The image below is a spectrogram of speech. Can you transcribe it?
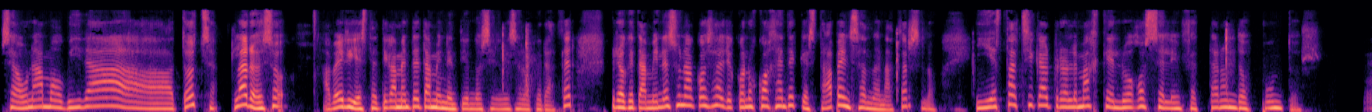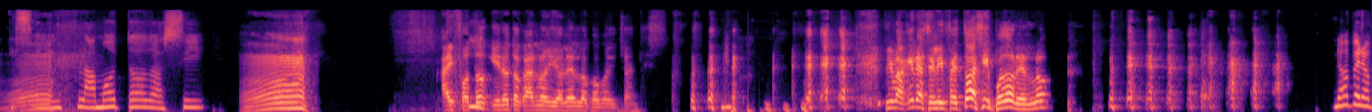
sea, una movida tocha. Claro, eso, a ver, y estéticamente también entiendo si alguien se lo quiere hacer, pero que también es una cosa, yo conozco a gente que está pensando en hacérselo. Y esta chica, el problema es que luego se le infectaron dos puntos. y se le Mm, inflamó todo así. mm. Hay foto, quiero tocarlo y olerlo, como he dicho antes. ¿Te imaginas? Se le infectó así, ¿puedo olerlo? No, pero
